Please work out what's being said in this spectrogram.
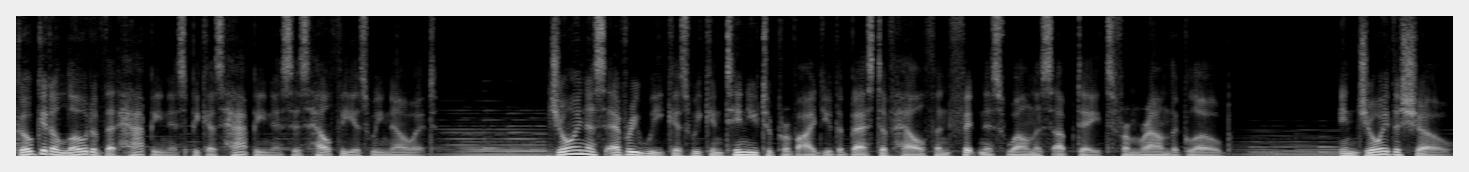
Go get a load of that happiness because happiness is healthy as we know it. Join us every week as we continue to provide you the best of health and fitness wellness updates from around the globe. Enjoy the show.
